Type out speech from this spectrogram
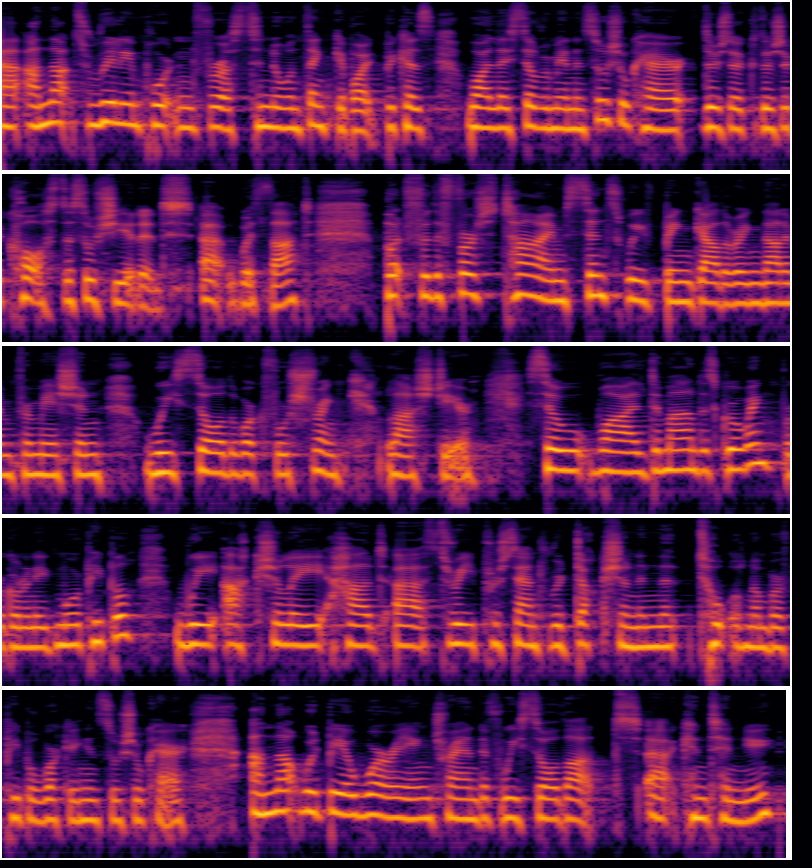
Uh, and that's really important for us to know think about because while they still remain in social care, there's a there's a cost associated uh, with that. But for the first time since we've been gathering that information, we saw the workforce shrink last year. So while demand is growing, we're going to need more people. We actually had a three percent reduction in the total number of people working in social care, and that would be a worrying trend if we saw that uh, continue.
